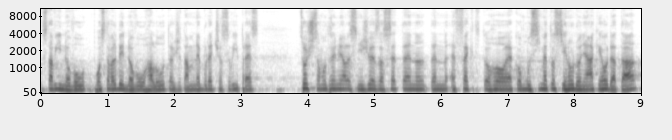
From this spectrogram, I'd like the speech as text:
staví novou, postavili by novou halu, takže tam nebude časový pres, což samozřejmě ale snižuje zase ten, ten efekt toho, jako musíme to stihnout do nějakého data.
